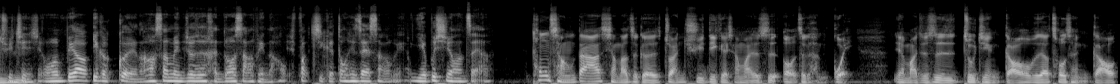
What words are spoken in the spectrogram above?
去进行，我们不要一个柜，然后上面就是很多商品，然后放几个东西在上面，也不希望这样。通常大家想到这个专区，第一个想法就是哦，这个很贵，要么就是租金很高，或者要抽成很高，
